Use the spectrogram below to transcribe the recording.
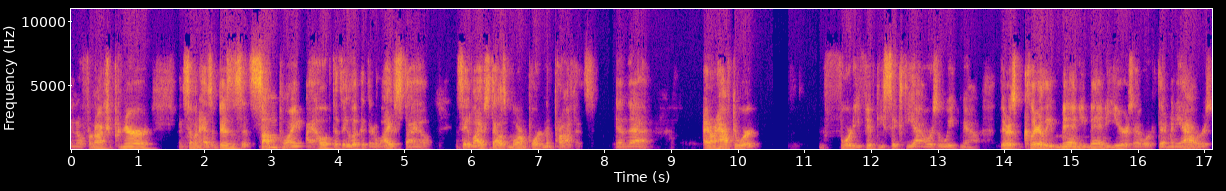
you know, for an entrepreneur and someone has a business at some point, I hope that they look at their lifestyle and say lifestyle is more important than profits. And that I don't have to work 40, 50, 60 hours a week now there's clearly many, many years I worked that many hours.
